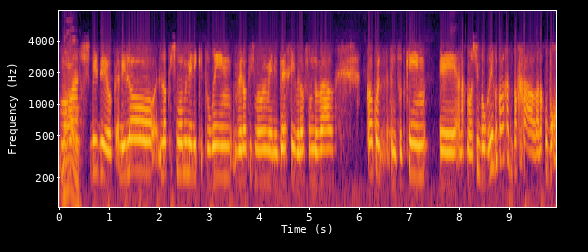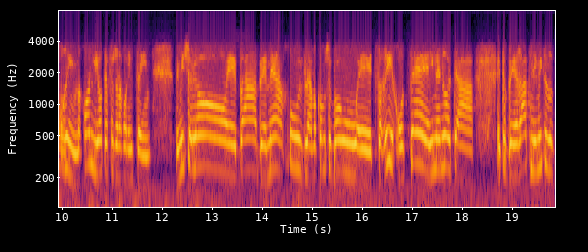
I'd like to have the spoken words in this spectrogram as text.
ממש, בדיוק. אני לא, לא תשמעו ממני קיטורים, ולא תשמעו ממני בכי, ולא שום דבר. קודם כל, אתם צודקים, אה, אנחנו אנשים בוגרים, וכל אחד בחר, אנחנו בוחרים, נכון? להיות איפה שאנחנו נמצאים. ומי שלא אה, בא במאה אחוז למקום שבו הוא אה, צריך, רוצה, אם אין לו את, ה, את הבעירה הפנימית הזאת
